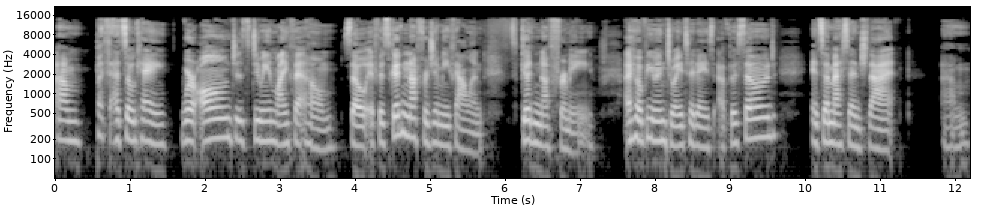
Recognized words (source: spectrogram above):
Um, but that's okay. We're all just doing life at home. So if it's good enough for Jimmy Fallon, it's good enough for me. I hope you enjoyed today's episode. It's a message that um,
